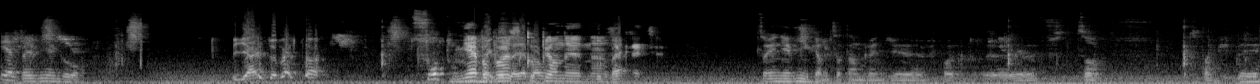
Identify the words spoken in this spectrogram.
Wjeżdżaj w niego! Widziałeś Roberto? Co tu? Nie, bo byłem zajebał skupiony na dupę? zakręcie. Co ja nie wnikam, co tam będzie, w, po- yy, w, co, yy,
